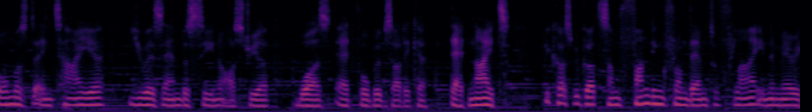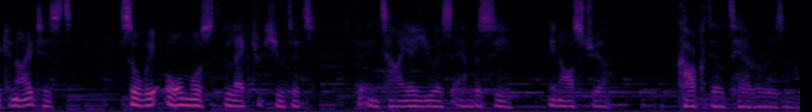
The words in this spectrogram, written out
almost the entire US embassy in Austria was at Roboexotica that night because we got some funding from them to fly in American artists. So we almost electrocuted the entire US embassy in Austria cocktail terrorism.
